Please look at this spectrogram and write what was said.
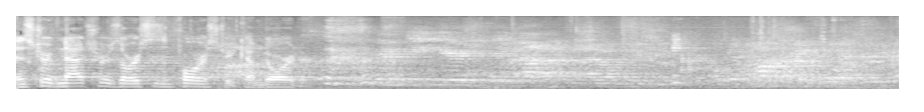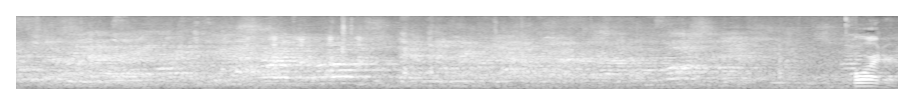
Minister of Natural Resources and Forestry, come to order. Order.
